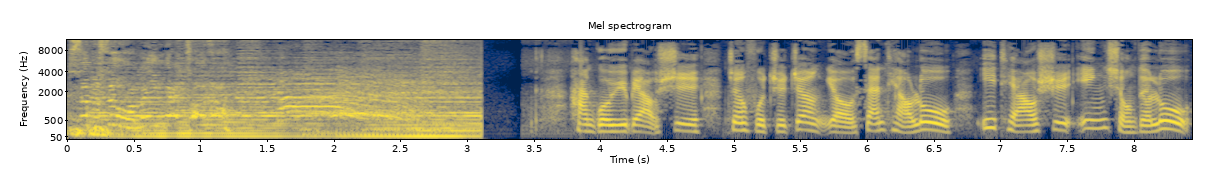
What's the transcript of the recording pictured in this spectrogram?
是不是我们应该做的？韩国瑜表示，政府执政有三条路：一条是英雄的路，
